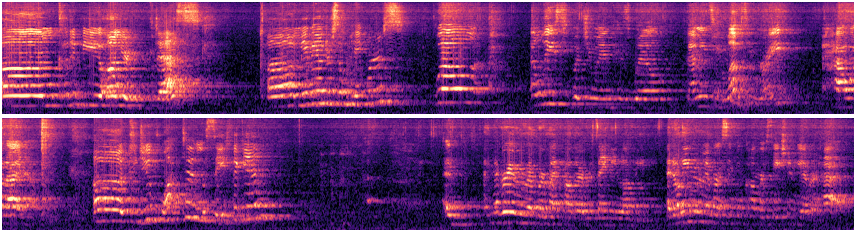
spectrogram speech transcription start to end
Um, could it be on your desk? Uh, maybe under some papers? Well, at least he put you in his will. That means he loves you, right? How would I know? Uh, could you have locked it in the safe again? I, I never even remember my father ever saying he loved me. I don't even remember a single conversation we ever had.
